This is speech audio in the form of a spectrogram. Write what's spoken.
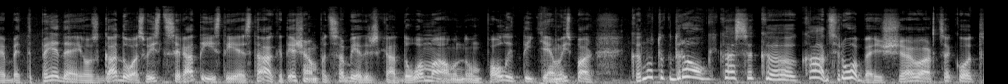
Ja, bet pēdējos gados viss tas ir attīstījies tā, ka tiešām pat sabiedriskā domā un, un politiķiem vispār, ka, nu, tā draugi, kā saka, kādas robežas, ja, var sakot,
